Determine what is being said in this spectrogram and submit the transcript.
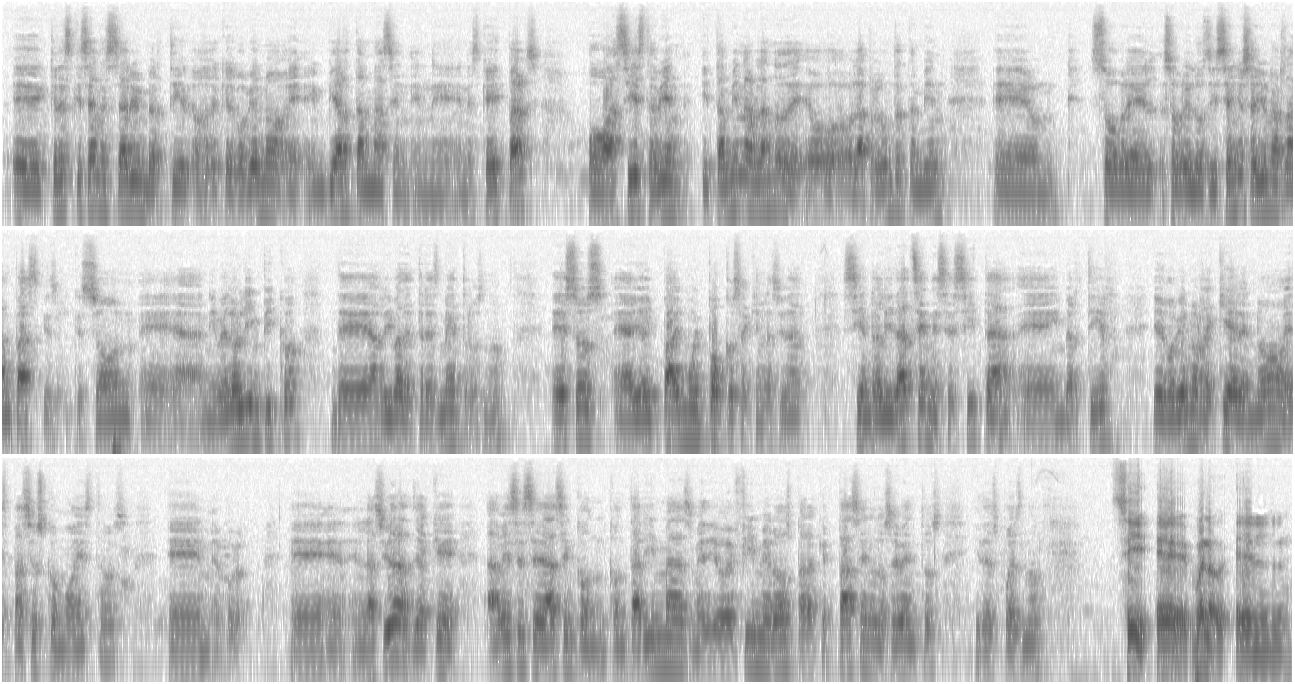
eh, ¿crees que sea necesario invertir, o que el gobierno eh, invierta más en, en, en skate parks? O así está bien. Y también hablando de, o, la pregunta también eh, sobre, sobre los diseños, hay unas rampas que, son eh, a nivel olímpico de arriba de 3 metros, ¿no? Esos eh, hay, muy pocos aquí en la ciudad. Si en realidad se necesita invertir y el gobierno requiere, ¿no? Espacios como estos, eh, en, la ciudad, ya que a veces se hacen con, con, tarimas medio efímeros para que pasen los eventos y después no. Sí, eh, bueno, el,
